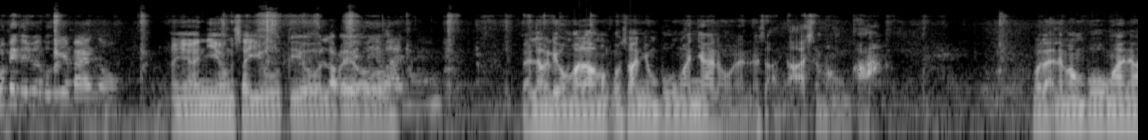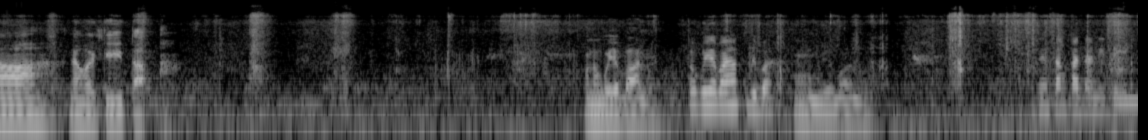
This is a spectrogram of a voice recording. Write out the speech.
Ito pa, kayo, bagay ba, no? Ayan yung sayuti oh, laki oh. Guyabano. Kaya lang di mo malaman kung saan yung bunga niya. No? Nasa taas naman ka. Wala namang bunga na nakikita. Anong guyabano? Ito, guyabano to, di ba? Hmm, guyabano. Kasi yung tangkad na ni Dane.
